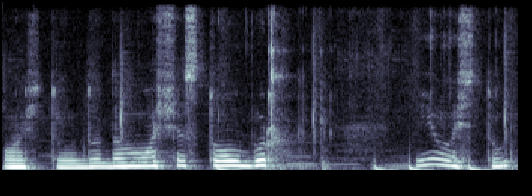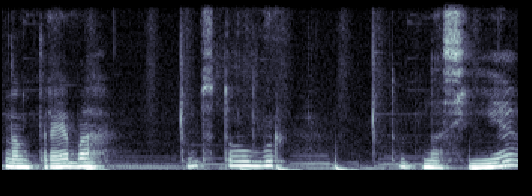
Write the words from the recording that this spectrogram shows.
Ось тут додамо ще стовбур. І ось тут нам треба тут стовбур, тут у нас є,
